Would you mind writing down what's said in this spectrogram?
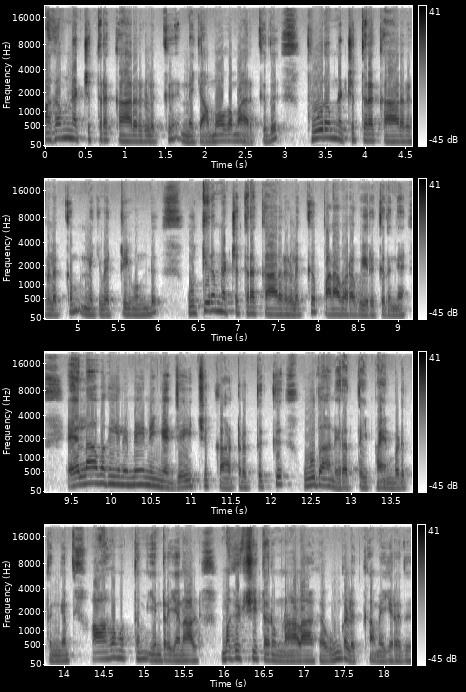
மகம் நட்சத்திரக்காரர்களுக்கு இன்னைக்கு அமோகமாக இருக்குது. பூரம் நட்சத்திரக்காரர்களுக்கும் இன்னைக்கு வெற்றி உண்டு. உத்திரம் நட்சத்திரக்காரர்களுக்கு பணவரவு இருக்குதுங்க. எல்லா வகையிலுமே நீங்கள் ஜெயிச்சு காட்டுறதுக்கு ஊதா நிறத்தை பயன்படுத்துங்க. ஆக மொத்தம் இன்றைய நாள் மகிழ்ச்சி தரும் நாளாக உங்களுக்கு அமைகிறது.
